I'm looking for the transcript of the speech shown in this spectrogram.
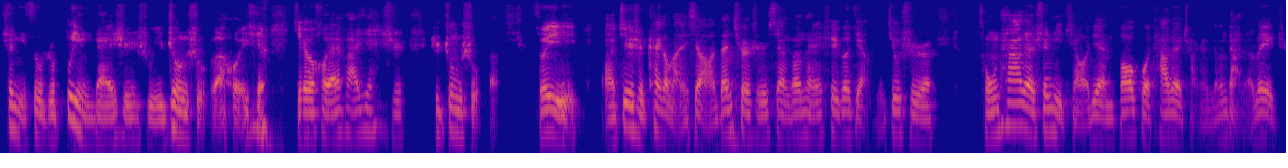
身体素质不应该是属于中暑了回去，结果后来发现是是中暑了，所以啊这是开个玩笑啊，但确实像刚才飞哥讲的，就是从他的身体条件，包括他在场上能打的位置，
